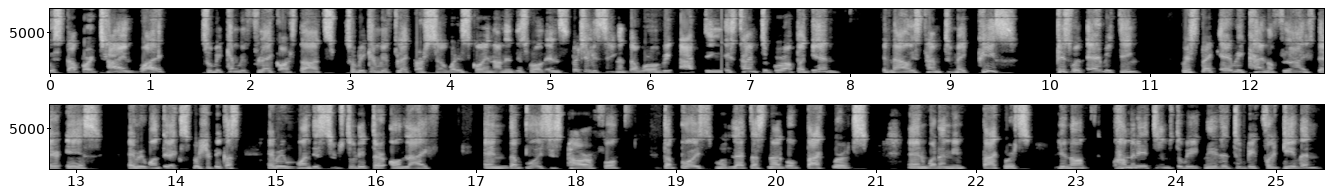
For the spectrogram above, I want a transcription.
we stop our time. Why? So we can reflect our thoughts, so we can reflect ourselves. What is going on in this world? And especially seeing the world reacting, it's time to grow up again. And now it's time to make peace, peace with everything respect every kind of life there is, everyone to expression because everyone deserves to live their own life. And the voice is powerful. The voice would let us not go backwards. And what I mean backwards, you know, how many times do we needed to be forgiven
